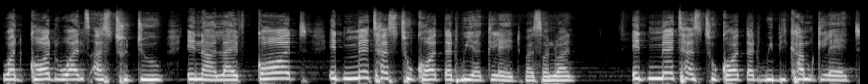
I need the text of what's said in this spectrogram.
what God wants us to do in our life. God, it matters to God that we are glad, Basalwan. It matters to God that we become glad.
